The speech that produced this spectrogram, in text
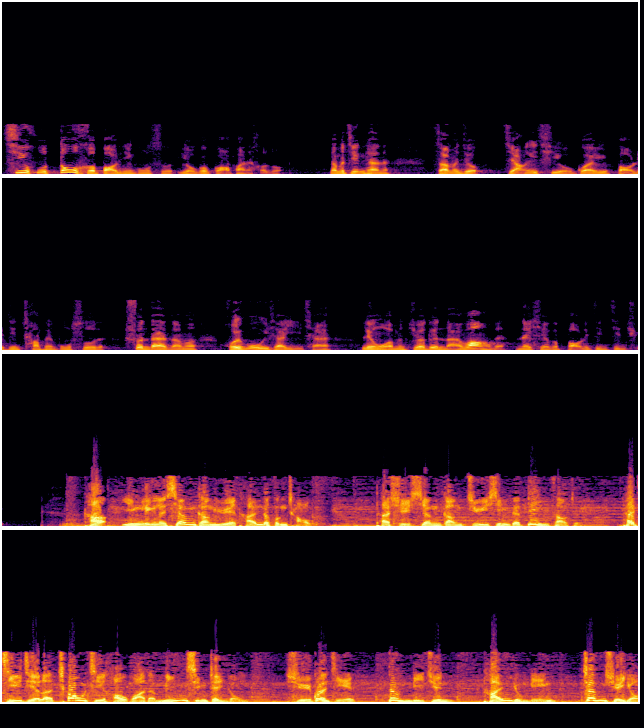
几乎都和宝丽金公司有过广泛的合作。那么今天呢，咱们就讲一期有关于宝丽金唱片公司的，顺带咱们回顾一下以前令我们绝对难忘的那些个宝丽金金曲。他引领了香港乐坛的风潮，他是香港巨星的缔造者，他集结了超级豪华的明星阵容：许冠杰、邓丽君、谭咏麟、张学友，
